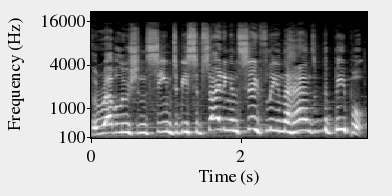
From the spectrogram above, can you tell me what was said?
the revolution seemed to be subsiding and safely in the hands of the people.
